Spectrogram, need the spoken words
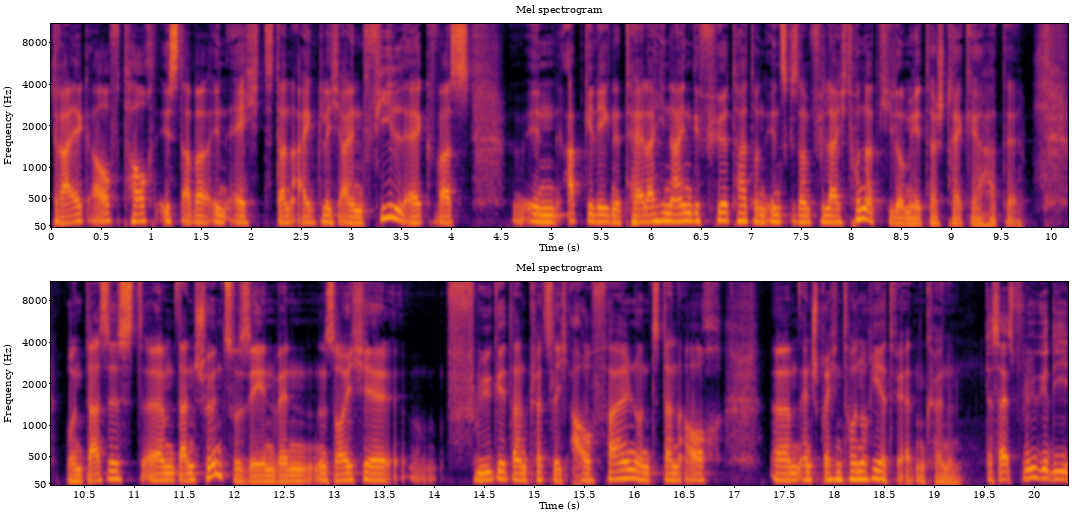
Dreieck auftaucht, ist aber in echt dann eigentlich ein Vieleck, was in abgelegene Täler hineingeführt hat und insgesamt vielleicht 100 Kilometer Strecke hatte. Und das ist ähm, dann schön zu sehen, wenn solche Flüge dann plötzlich auffallen und dann auch ähm, entsprechend honoriert werden können. Das heißt, Flüge, die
